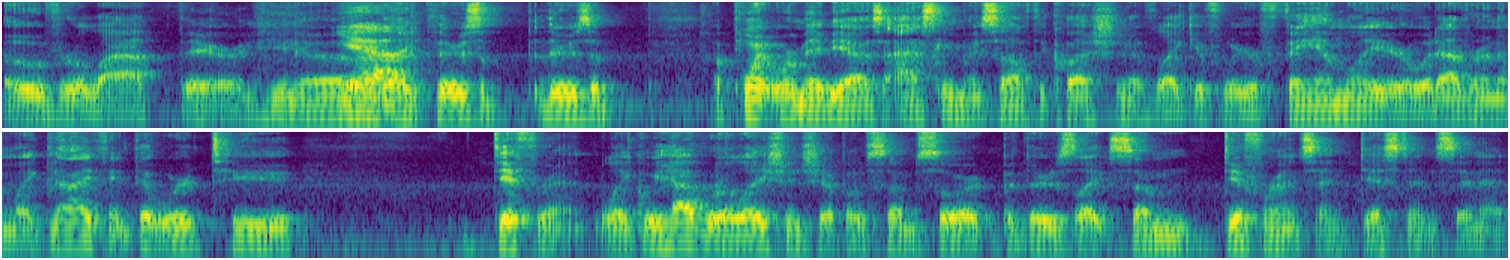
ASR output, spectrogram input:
overlap there you know Yeah. like there's a there's a a point where maybe I was asking myself the question of like if we were family or whatever, and I'm like, no, I think that we're too different. Like we have a relationship of some sort, but there's like some difference and distance in it.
